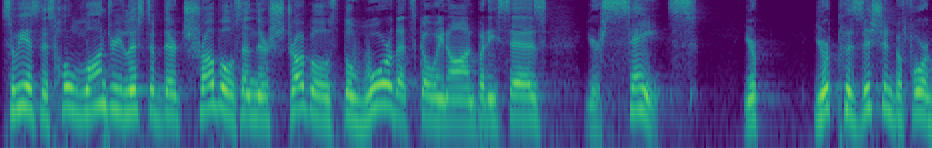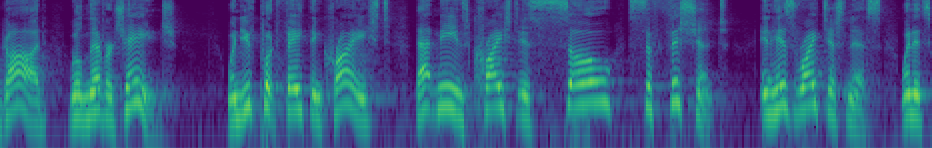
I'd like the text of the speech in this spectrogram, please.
So he has this whole laundry list of their troubles and their struggles, the war that's going on, but he says, You're saints. Your, your position before God will never change. When you've put faith in Christ, that means Christ is so sufficient in his righteousness, when it's,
